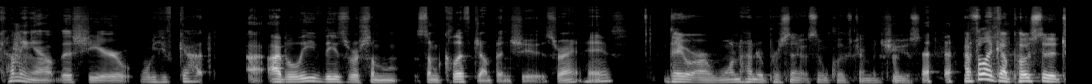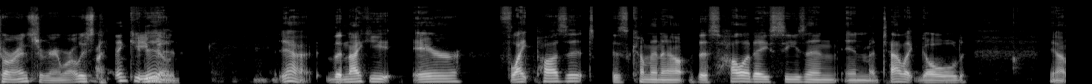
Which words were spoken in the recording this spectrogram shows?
coming out this year, we've got I, I believe these were some some cliff jumping shoes, right, Hayes? They are 100% some cliff jumping shoes. I feel like I posted it to our Instagram, or at least I think you emailed. did. Yeah, the Nike Air Flightposite is coming out this holiday season in metallic gold. Yeah,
